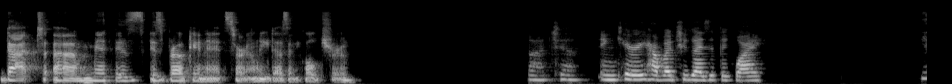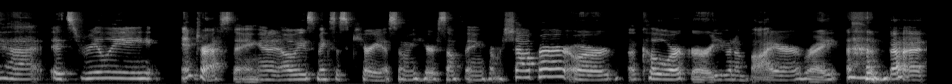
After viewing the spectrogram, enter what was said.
that um, myth is is broken, and it certainly doesn't hold true. Gotcha. And Carrie, how about you guys at Big Y? Yeah, it's really interesting and it always makes us curious when we hear something from a shopper or a coworker or even a buyer right that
